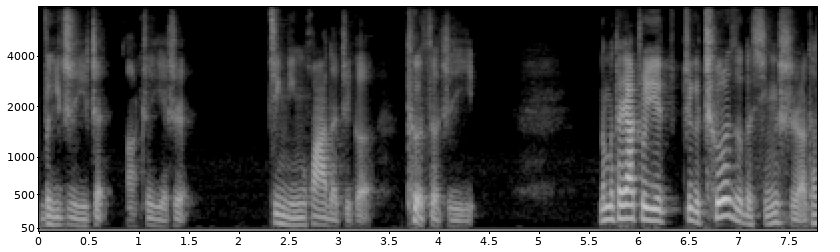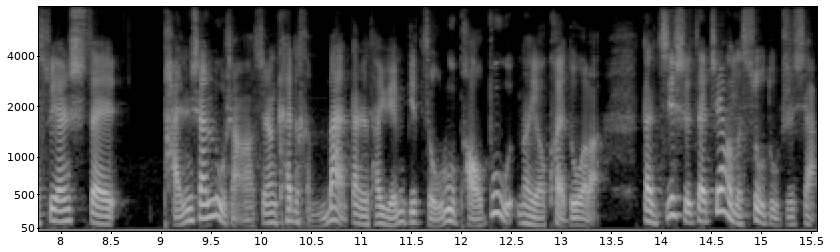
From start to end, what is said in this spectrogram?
为之一振啊，这也是金银花的这个特色之一。那么大家注意，这个车子的行驶啊，它虽然是在盘山路上啊，虽然开得很慢，但是它远比走路跑步那要快多了。但即使在这样的速度之下，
